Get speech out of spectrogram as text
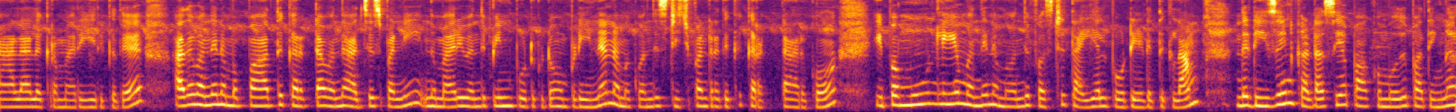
மேலே இருக்கிற மாதிரி இருக்குது. அதை வந்து நம்ம பார்த்து கரெக்டாக வந்து அட்ஜஸ்ட் பண்ணி இந்த மாதிரி வந்து பின் போட்டுக்கிட்டோம் அப்படின்னா நமக்கு வந்து ஸ்டிச் பண்ணுறதுக்கு கரெக்டாக இருக்கும். இப்போ மூணுலேயும் வந்து நம்ம வந்து ஃபஸ்ட்டு தையல் போட்டு எடுத்துக்கலாம். இந்த டிசைன் கடைசியாக பார்க்கும்போது பார்த்திங்கன்னா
